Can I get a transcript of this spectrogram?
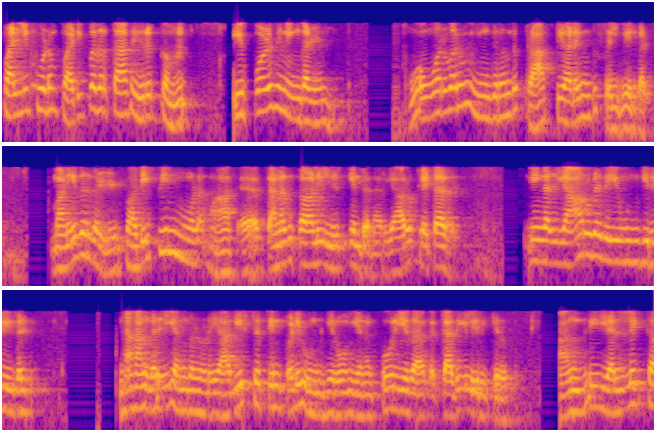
பள்ளிக்கூடம் படிப்பதற்காக இருக்கும். இப்பொழுது நீங்கள் ஒவ்வொருவரும் இங்கிருந்து பிராப்தி அடைந்து செல்வீர்கள். மனிதர்கள் படிப்பின் மூலமாக தனது காலில் நிற்கின்றனர். யாரோ கேட்டார்கள். நீங்கள் யாருடைய உண்கிறீர்கள்? நாங்கள் எங்களுடைய அதிர்ஷ்டத்தின்படி உண்கிறோம் என கூறியதாக கதையில் இருக்கிறது. அங்கு எல்லைக்கு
